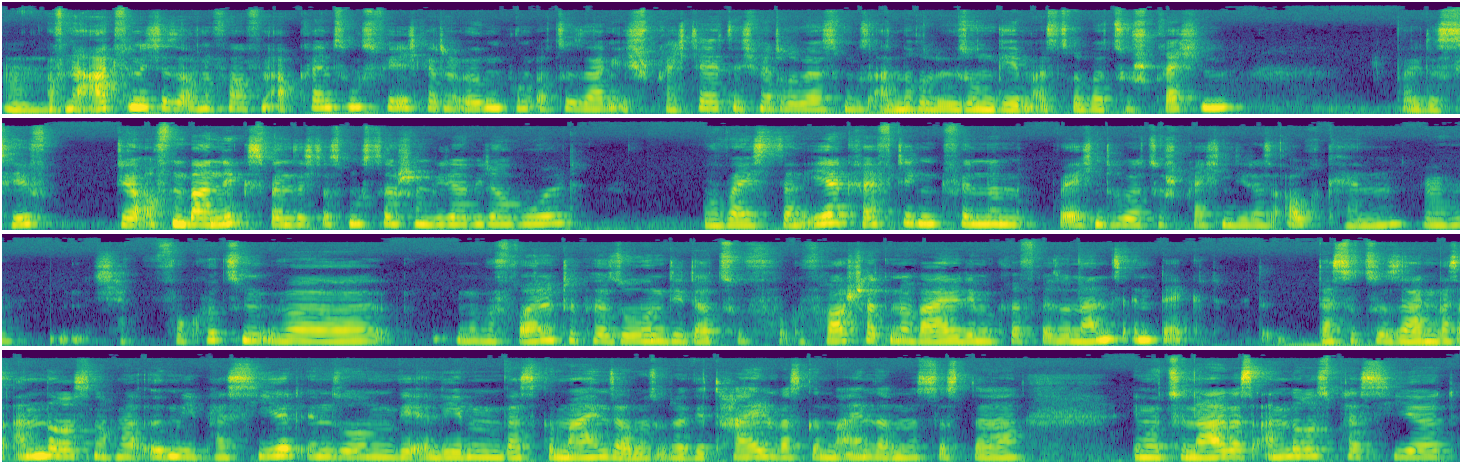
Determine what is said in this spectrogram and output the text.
Mhm. Auf eine Art finde ich das auch eine Form von Abgrenzungsfähigkeit, an irgendeinem Punkt auch zu sagen, ich spreche da jetzt nicht mehr drüber, es muss andere Lösungen geben, als drüber zu sprechen. Weil das hilft ja offenbar nichts, wenn sich das Muster schon wieder wiederholt. Wobei ich es dann eher kräftigend finde, mit welchen drüber zu sprechen, die das auch kennen. Mhm. Ich habe vor kurzem über eine befreundete Person, die dazu geforscht hat, eine Weile den Begriff Resonanz entdeckt. Dass sozusagen was anderes nochmal irgendwie passiert in so einem, wir erleben was Gemeinsames oder wir teilen was Gemeinsames, dass da emotional was anderes passiert,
